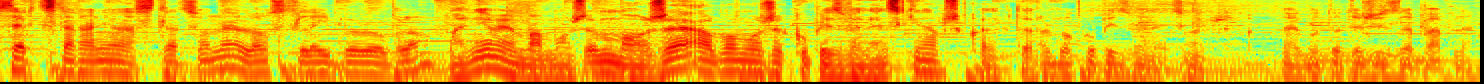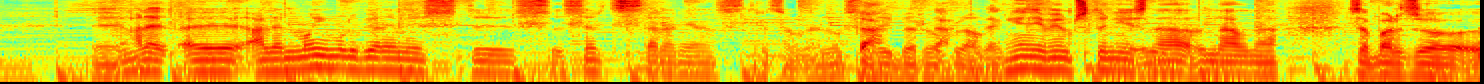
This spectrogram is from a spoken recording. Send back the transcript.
Serc Starania Stracone? Lost Labor of Love? A nie wiem, a może, może, albo może kupiec wenecki na przykład. Kto? Albo Kupiec Wenecki. Tak, bo to też jest zabawne. E, Ale, e, ale moim ulubionym jest e, Serc Starania Stracone, Lost Tak, Labor tak, of Love. tak. Ja nie wiem, czy to nie jest na, na, na za bardzo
